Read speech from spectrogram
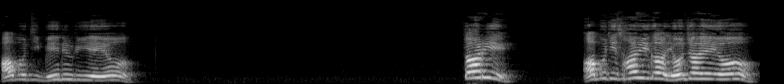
아버지 며느리예요. 딸이 아버지 사위가 여자예요.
